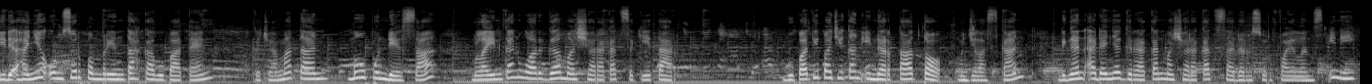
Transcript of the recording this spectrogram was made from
Tidak hanya unsur pemerintah kabupaten, kecamatan, maupun desa, melainkan warga masyarakat sekitar. Bupati Pacitan Indar Tato menjelaskan, dengan adanya gerakan masyarakat sadar surveillance ini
